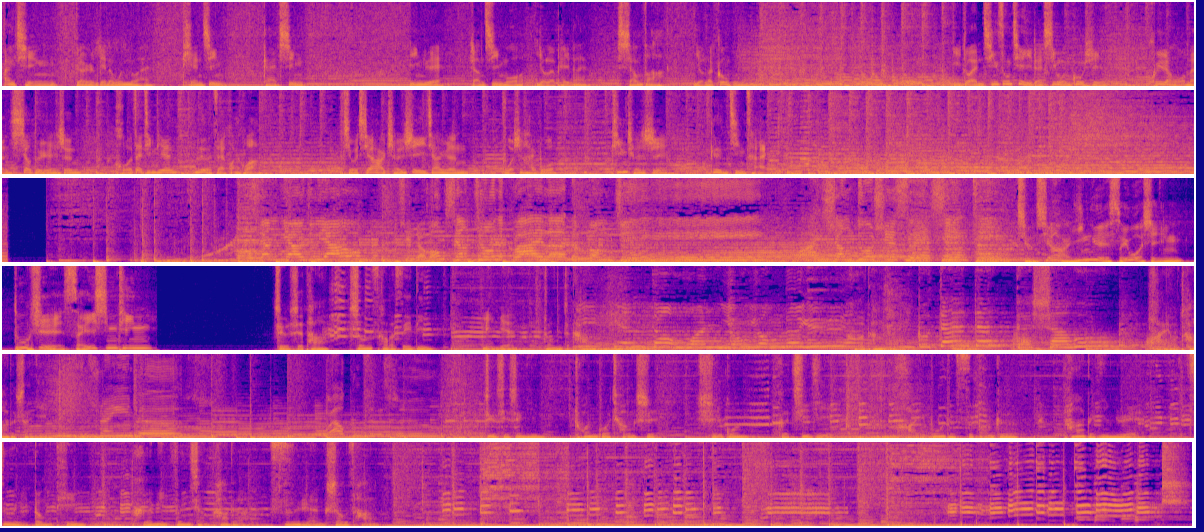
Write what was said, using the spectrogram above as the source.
爱情让人变得温暖、恬静、感性；音乐让寂寞有了陪伴，想法有了共鸣。一段轻松惬意的新闻故事，会让我们笑对人生，活在今天，乐在怀化。九七二城市一家人，我是海波，听城市更精彩。寻找梦想中的快乐的风景，爱上都市随心听。九七二音乐随我行，都市随心听。这是他收藏的 CD，里面装着他一天到晚游泳的鱼儿，和他，孤单单的下午，还有他的声音。这些声音穿过城市、时光和记忆。海波的私房歌，他的音乐最动听，和你分享他的私人收藏。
